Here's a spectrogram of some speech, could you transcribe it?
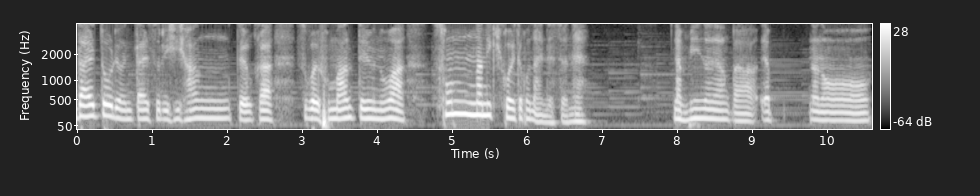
大統領に対する批判というか、すごい不満っていうのは、そんなに聞こえてこないんですよね。いやみんななんか、やあのー、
